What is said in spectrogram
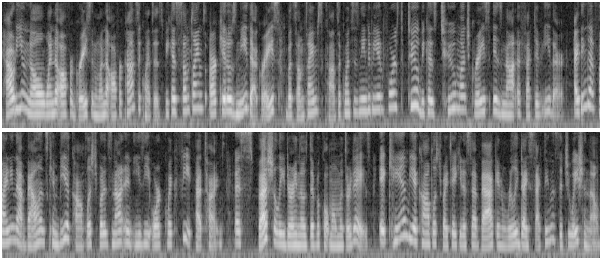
How do you know when to offer grace and when to offer consequences? Because sometimes our kiddos need that grace, but sometimes consequences consequences need to be enforced too, because too much grace is not effective either. I think that finding that balance can be accomplished, but it's not an easy or quick feat at times, especially during those difficult moments or days. It can be accomplished by taking a step back and really dissecting the situation, though.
